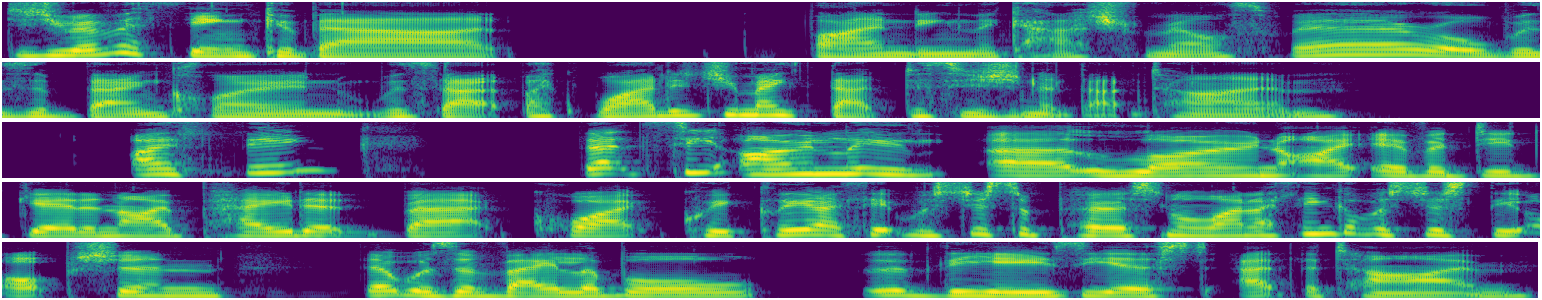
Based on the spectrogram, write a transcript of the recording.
Did you ever think about finding the cash from elsewhere or was a bank loan, was that like, why did you make that decision at that time? I think that's the only uh, loan I ever did get, and I paid it back quite quickly. I think it was just a personal loan. I think it was just the option that was available, uh, the easiest at the time.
